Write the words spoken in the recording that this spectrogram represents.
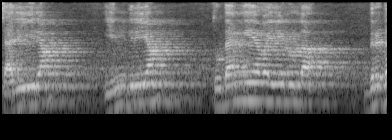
ശരീരം ഇന്ദ്രിയം തുടങ്ങിയവയിലുള്ള ദൃഢ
